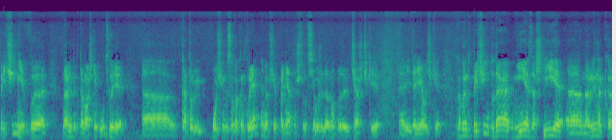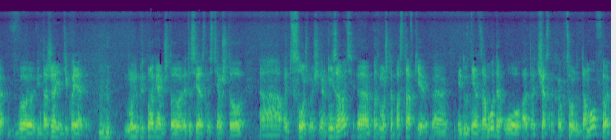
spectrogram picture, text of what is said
причине в, на рынок домашней утвари э, который очень высококонкурентный, вообще понятно, что все уже давно продают чашечки э, и тарелочки. По какой-то причине туда не зашли на рынок в винтажа и антиквариата. Угу. Мы предполагаем, что это связано с тем, что это сложно очень организовать, э, потому что поставки э, идут не от завода, а от частных аукционных домов, э,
